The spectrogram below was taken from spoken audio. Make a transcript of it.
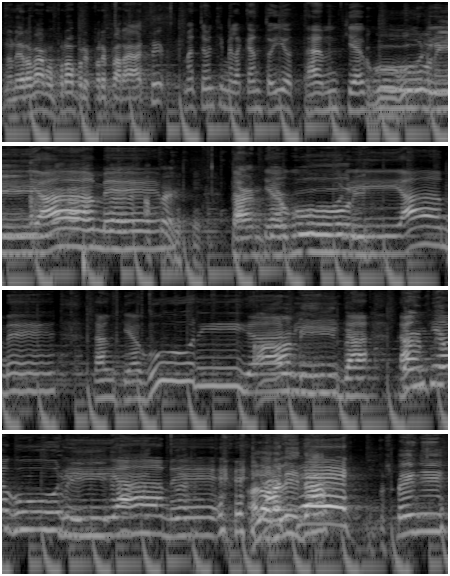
Non eravamo proprio preparati. Ma altrimenti me la canto io. Tanti Auguri auguri a a me. te. Tanti auguri a me. Tanti auguri a Lida. Tanti auguri a me. Allora. Lida, spegni.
